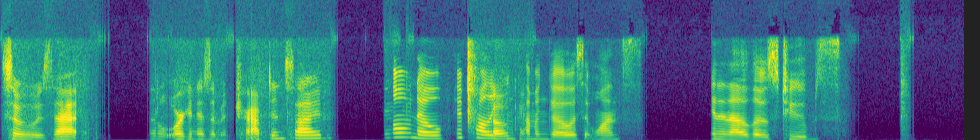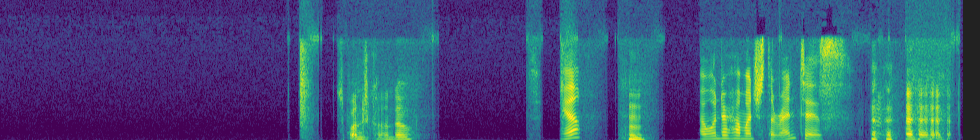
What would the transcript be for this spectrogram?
So is that little organism entrapped inside? Oh no, it probably Oh, can okay. come and go as it wants, in and out of those tubes. Sponge condo. Yeah. Hmm. I wonder how much the rent is.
